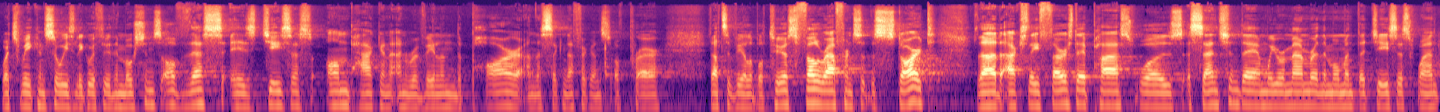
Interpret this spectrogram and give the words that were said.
which we can so easily go through the motions of. This is Jesus unpacking and revealing the power and the significance of prayer that's available to us. Phil referenced at the start that actually Thursday past was Ascension Day, and we remember the moment that Jesus went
